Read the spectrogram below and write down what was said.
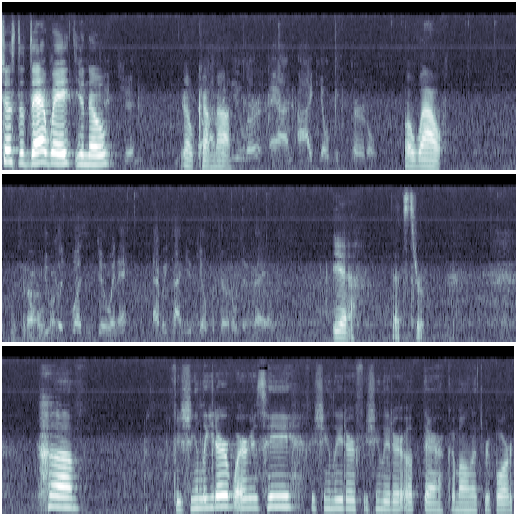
just a dead weight, you know. Oh, No, come I'm on. a healer and I killed the turtles. Oh, wow. Vou tirar a You roupa. could, wasn't doing it. Every time you killed the turtles, it failed. Yeah, that's true. Um, fishing leader, where is he? Fishing leader, fishing leader up there. Come on, let's report.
